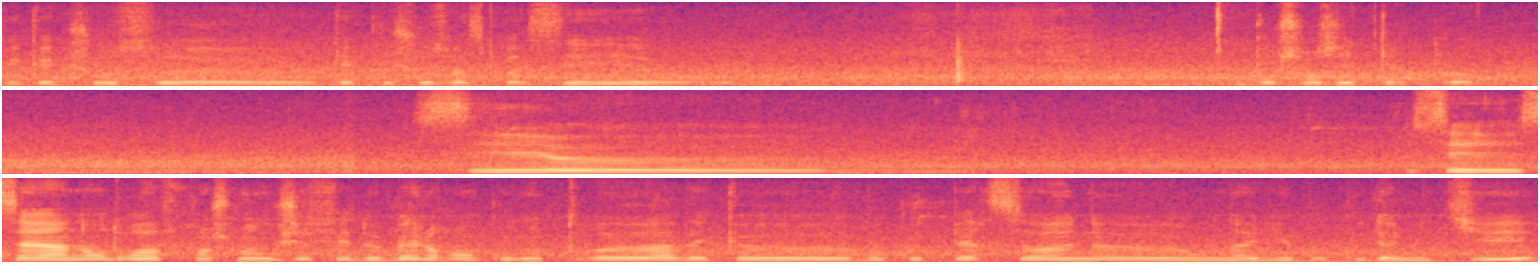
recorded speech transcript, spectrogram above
que quelque chose, euh, quelque chose va se passer pour changer de cap. C'est un endroit franchement où j'ai fait de belles rencontres avec beaucoup de personnes, on a lié beaucoup d'amitié.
